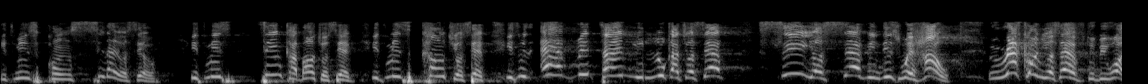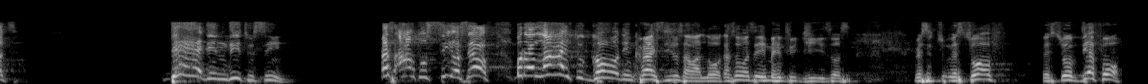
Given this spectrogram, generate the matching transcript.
It means consider yourself. It means think about yourself. It means count yourself. It means every time you look at yourself, see yourself in this way. How? Reckon yourself to be what? Dead indeed to sin. That's how to see yourself, but alive to God in Christ Jesus our Lord. Can someone say amen to Jesus? Verse 12. Verse 12. Therefore,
